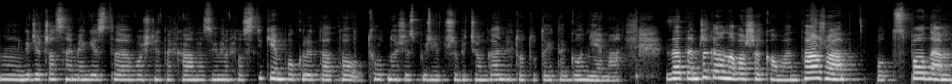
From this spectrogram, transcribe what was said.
m, gdzie czasem jak jest e, właśnie taka, nazwijmy to stickiem pokryta, to trudność jest później przy wyciąganiu, to tutaj tego nie ma. Zatem czekam na Wasze komentarze pod spodem.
